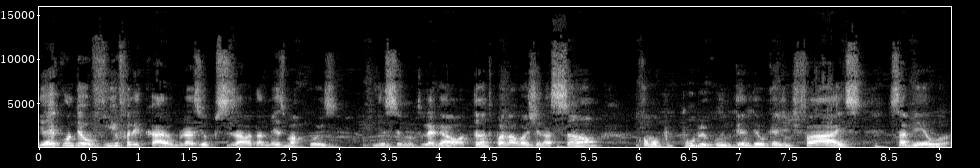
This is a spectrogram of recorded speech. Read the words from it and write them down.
E aí quando eu vi, eu falei, cara, o Brasil precisava da mesma coisa. Ia ser muito legal, ó, tanto para a nova geração, como para o público entender o que a gente faz, saber o,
